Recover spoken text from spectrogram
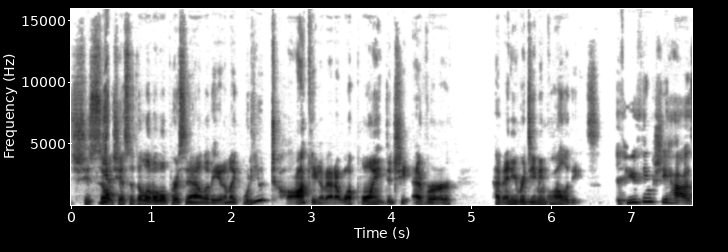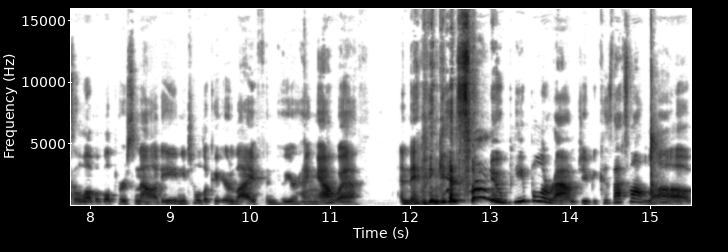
she's so Yeah. she has such a lovable personality, and I'm like, what are you talking about? At what point did she ever have any redeeming qualities? If you think she has a lovable personality, you need to look at your life and who you're hanging out with and maybe get some new people around you because that's not love.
